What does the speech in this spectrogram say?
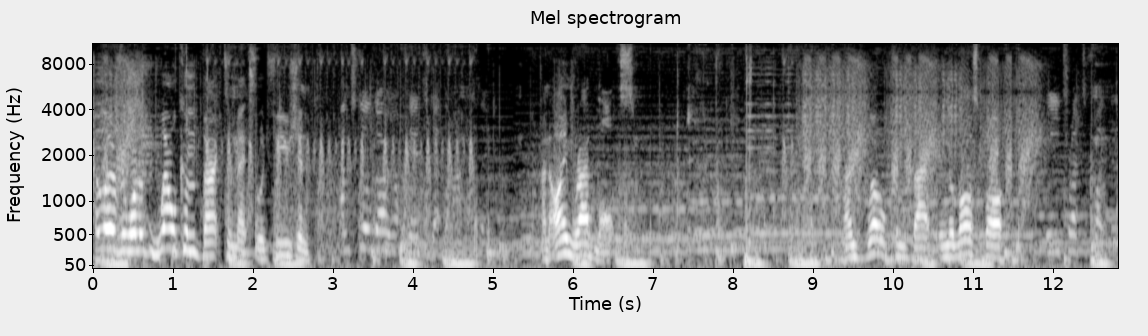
Hello everyone and welcome back to Metroid Fusion. I'm still going up here to get the. And I'm Radmots. And welcome back. In the last part, We tried to fight the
